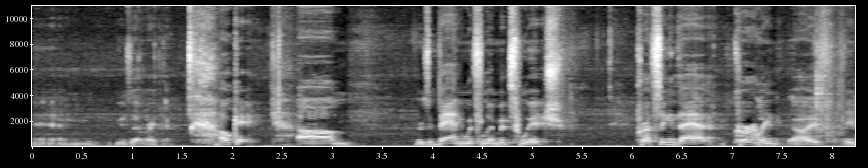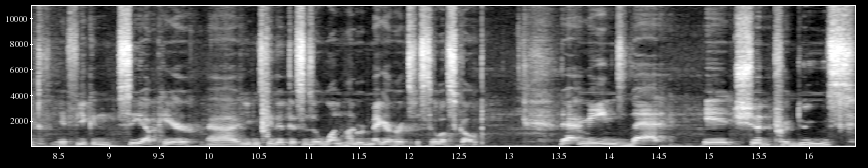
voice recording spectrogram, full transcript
And use that right there. Okay. Um, there's a bandwidth limit switch. Pressing that, currently, uh, if, if, if, you can see up here, uh, you can see that this is a 100 megahertz oscilloscope. That means that it should produce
